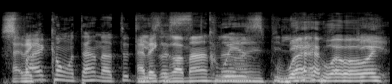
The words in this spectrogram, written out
super Avec- content dans toutes avec les Roman, là, quiz. ouais. puis Ouais, les- ouais, ouais,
